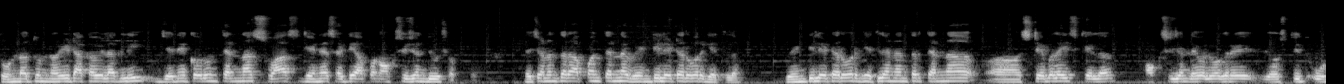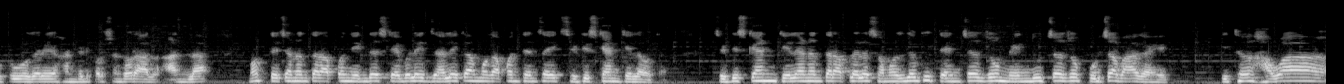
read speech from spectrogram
तोंडातून नळी टाकावी लागली जेणेकरून त्यांना श्वास घेण्यासाठी आपण ऑक्सिजन देऊ शकतो. त्याच्यानंतर आपण त्यांना व्हेंटिलेटरवर घेतलं. व्हेंटिलेटरवर घेतल्यानंतर त्यांना स्टेबलाइज केलं. ऑक्सिजन लेवल वगैरे व्यवस्थित ओ टू वगैरे हंड्रेड पर्सेंटवर आल आणला. मग त्याच्यानंतर आपण एकदा स्टेबलाइज झाले का मग आपण त्यांचा एक सी टी स्कॅन केला होता. सिटी स्कॅन केल्यानंतर आपल्याला समजलं की त्यांचा जो मेंदूचा जो पुढचा भाग आहे तिथं हवा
